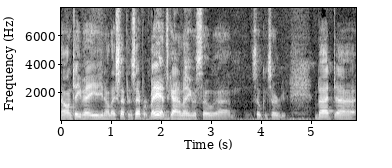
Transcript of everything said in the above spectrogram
On TV, you know, they slept in separate beds, kind of thing. It was so uh, so conservative, but. Uh,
